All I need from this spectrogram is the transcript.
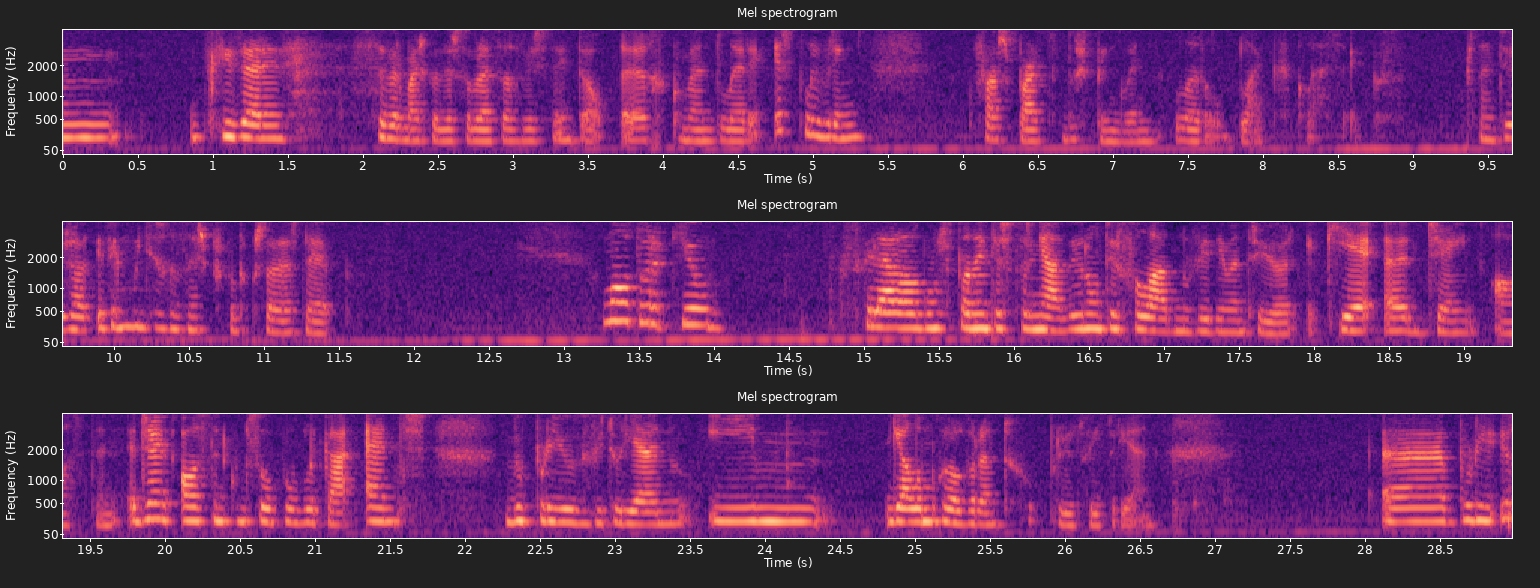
Um, se quiserem saber mais coisas sobre essa revista, então uh, recomendo lerem este livrinho que faz parte dos Penguin Little Black Classics. Portanto, eu, já, eu tenho muitas razões para gostar desta época. Uma autora que eu, que se calhar alguns podem ter estranhado eu não ter falado no vídeo anterior, que é a Jane Austen. A Jane Austen começou a publicar antes do período vitoriano e, e ela morreu durante o período vitoriano. Uh, por, eu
